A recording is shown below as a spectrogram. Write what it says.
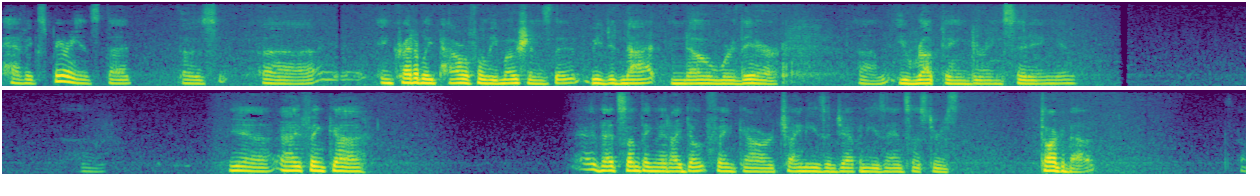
have experienced that those uh, incredibly powerful emotions that we did not know were there um, erupting during sitting. And, uh, yeah, I think uh, that's something that I don't think our Chinese and Japanese ancestors talk about. So,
